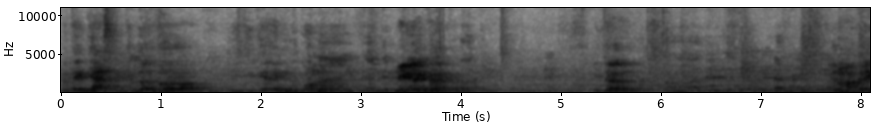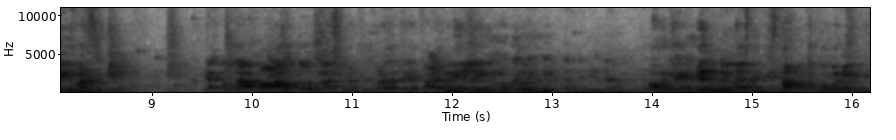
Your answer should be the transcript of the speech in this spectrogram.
ಮತ್ತೆ ಗ್ಯಾಸ್ಟ್ರಿಕ್ ಇದ್ದಂಥವ್ರು ಈ ಸ್ಥಿತಿಯಲ್ಲಿ ನಿಂತ್ಕೊಂಡು ಮೇಲೆ ಕೆಳಗೆ ಮಕ್ಕಳಿಗೆ ಮಾಡಿಸಿ ಯಾಕೆ ಗೊತ್ತಾ? ಬಹಳ ಹೊತ್ತು ಕ್ಲಾಸ್ ಮೇಲೆ ಕುತ್ಕೊಳ್ಳೋದಕ್ಕೆ ತಾಳ್ಮೆನೇ ಇಲ್ಲ ಈಗ. ಅವ್ರಿಗೆ ಬೆನ್ನಿನ ಸ್ಥಿತಿ ಸ್ಥಾಪಕ ಬರಲಿಕ್ಕೆ.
